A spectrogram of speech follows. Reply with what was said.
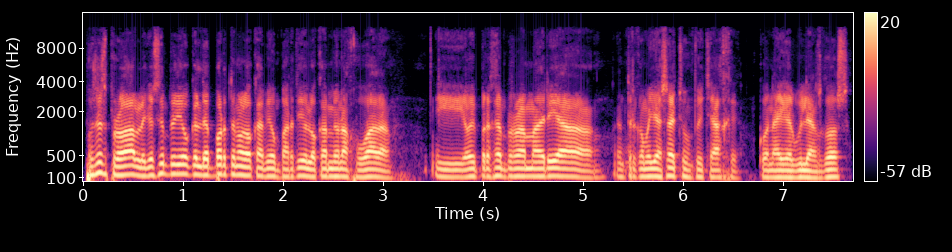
Pues es probable. Yo siempre digo que el deporte no lo cambia un partido, lo cambia una jugada. Y hoy, por ejemplo, Real Madrid, entre comillas, ha hecho un fichaje con Nigel Williams-Goss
